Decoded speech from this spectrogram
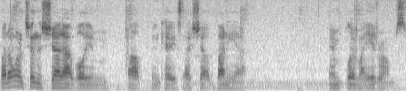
But I don't want to turn the shout out volume up in case I shout Bunny out and blow my eardrums.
